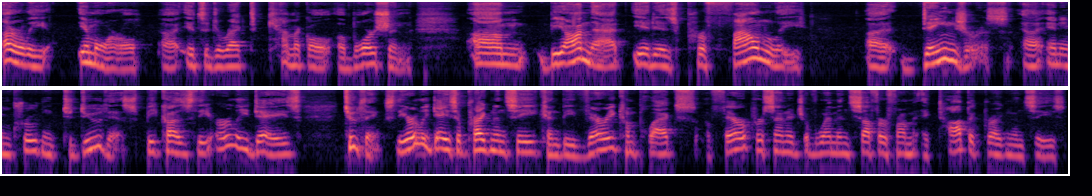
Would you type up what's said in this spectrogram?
utterly immoral. Uh, it's a direct chemical abortion. Um, beyond that, it is profoundly uh, dangerous uh, and imprudent to do this because the early days two things. The early days of pregnancy can be very complex. A fair percentage of women suffer from ectopic pregnancies.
